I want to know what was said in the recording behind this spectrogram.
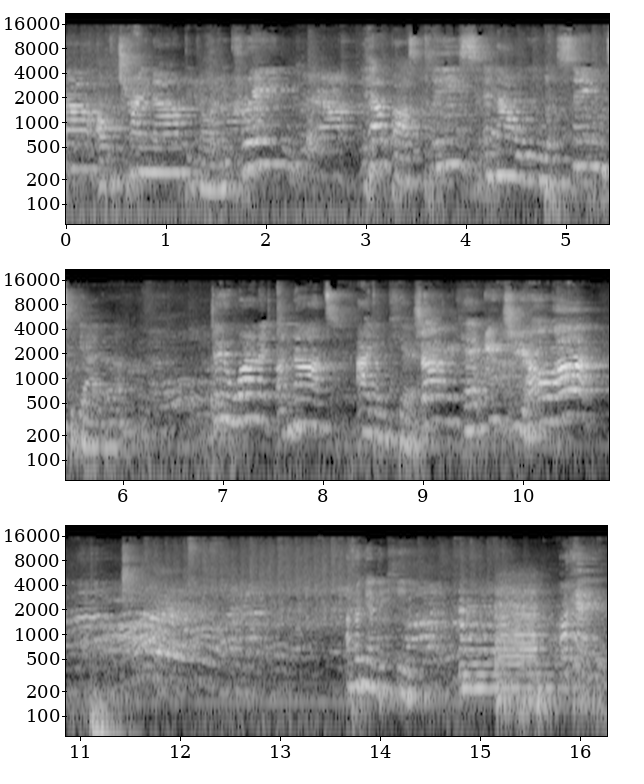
of China, people of Ukraine. Help us, please, and now we will sing together. Do you want it or not? I don't care. Okay? I forget the key. Okay.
